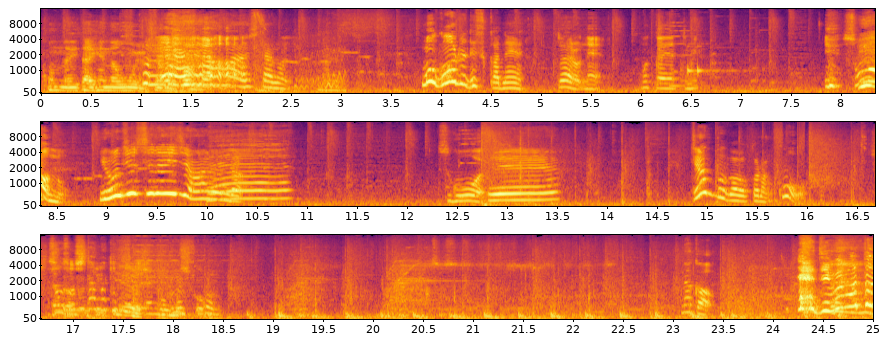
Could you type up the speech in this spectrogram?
こんなに大変な思いをしたのもうゴールですかね。どうやろうね。もう一回やってみ。るえそんなんの？40種類以上あるんだ。すごい。へえジャンプがわからん。こそうそう下向けてやるなんか。う自分も飛んじゃ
